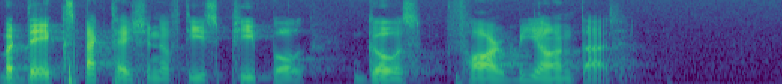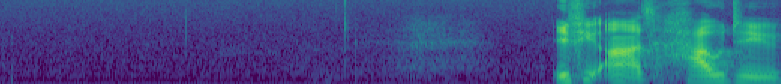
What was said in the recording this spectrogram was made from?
But the expectation of these people goes far beyond that. If you ask how do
